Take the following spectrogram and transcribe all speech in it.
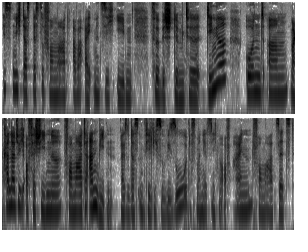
ist nicht das beste Format, aber eignet sich eben für bestimmte Dinge. Und ähm, man kann natürlich auch verschiedene Formate anbieten. Also das empfehle ich sowieso, dass man jetzt nicht nur auf ein Format setzt,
